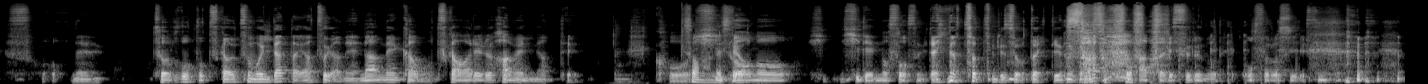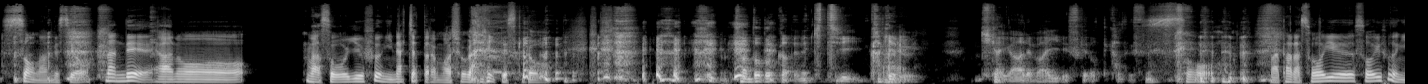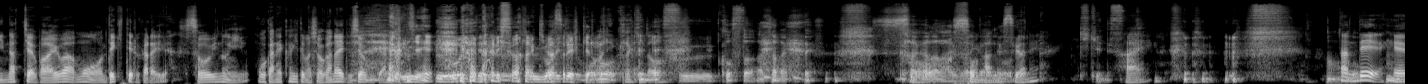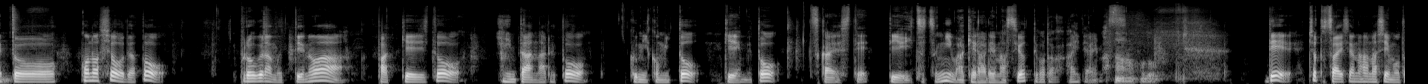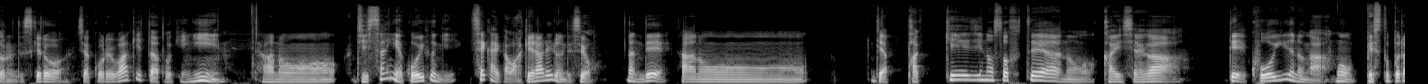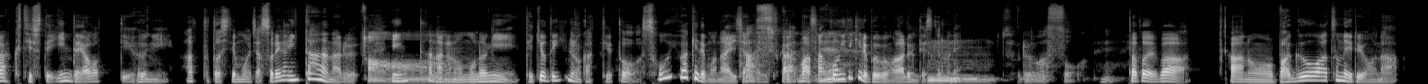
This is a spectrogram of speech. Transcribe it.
そうね。ちょっと使うつもりだったやつがね、何年間も使われる羽目になって、こう、そうなんですよ秘蔵のひ秘伝のソースみたいになっちゃってる状態っていうのがあったりするので、恐ろしいですね。そうなんですよ。なんで、あのーまあそういう風になっちゃったらまあしょうがないんですけど、ちゃんとどっかでね、きっちりかけはる機会があればいいですけどって感じですね。そう。まあただそういう、そういう風になっちゃう場合はもうできてるから、そういうのにお金かけてもしょうがないでしょみたいな感じで動いてる、なりそうな気がするけどね動いてるものを書き直すコストはなかなかね、そ下がらないそうなんですよね。危険です、はい。ね。なんで、うえっ、と、この章だと、プログラムっていうのは、パッケージとインターナルと組み込みとゲームと使い捨てっていう5つに分けられますよってことが書いてあります。なるほど。で、ちょっと最初の話に戻るんですけど、じゃあこれ分けたときに、あのー実際にはこういうふうに世界が分けられるんですよ。なんで、あのーじゃあパッケージのソフトウェアの会社が、で、こういうのがもうベストプラクティスでいいんだよっていうふうにあったとしても、じゃあそれがインターナル、あインターナルのものに適用できるのかっていうと、そういうわけでもないじゃないですか。確かにねまあ参考にできる部分はあるんですけどね。うん、それはそうね。例えば、あの、バグを集めるような、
